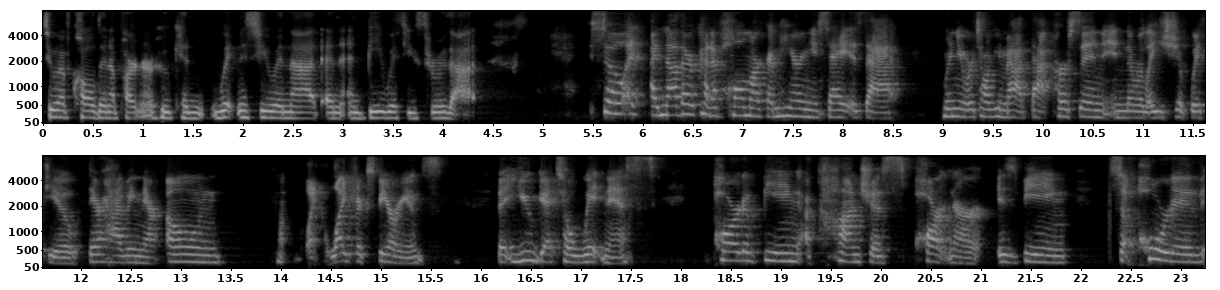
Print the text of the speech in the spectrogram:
to have called in a partner who can witness you in that and, and be with you through that. So another kind of hallmark I'm hearing you say is that when you were talking about that person in the relationship with you, they're having their own like life experience that you get to witness part of being a conscious partner is being supportive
